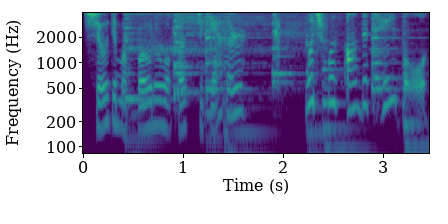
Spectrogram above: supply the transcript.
Showed him a photo of us together, which was on the table.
